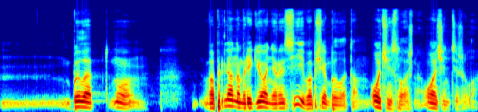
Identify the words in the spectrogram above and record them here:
было, ну, в определенном регионе России вообще было там очень сложно, очень тяжело.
